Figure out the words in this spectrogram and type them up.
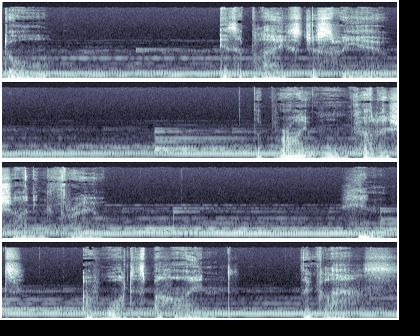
door is a place just for you. The bright warm colours shining through hint of what is behind the glass.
